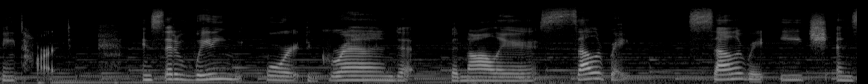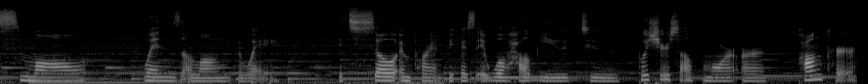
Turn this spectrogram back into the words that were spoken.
faint heart. Instead of waiting for the grand finale, celebrate. Celebrate each and small wins along the way. It's so important because it will help you to push yourself more or conquer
